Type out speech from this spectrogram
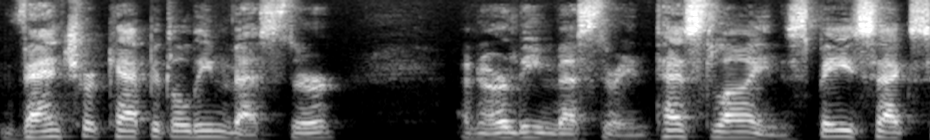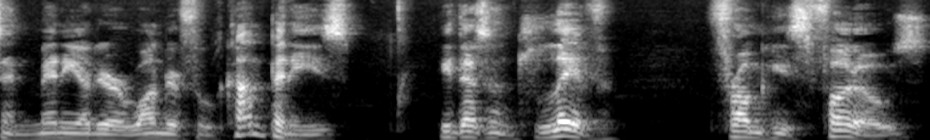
venture capital investor an early investor in Tesla, in SpaceX, and many other wonderful companies. He doesn't live from his photos,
